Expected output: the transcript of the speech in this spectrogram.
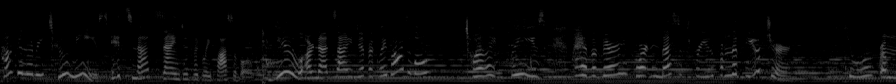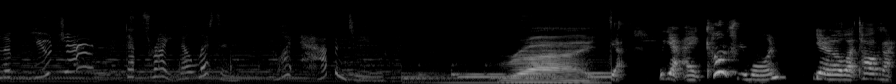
How can there be two me's? It's not scientifically possible. You are not scientifically possible. Twilight, please, I have a very important message for you from the future. You're from the future? That's right. Now listen. What happened to you? Right. Yeah, We got a country one, you know, like talking like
